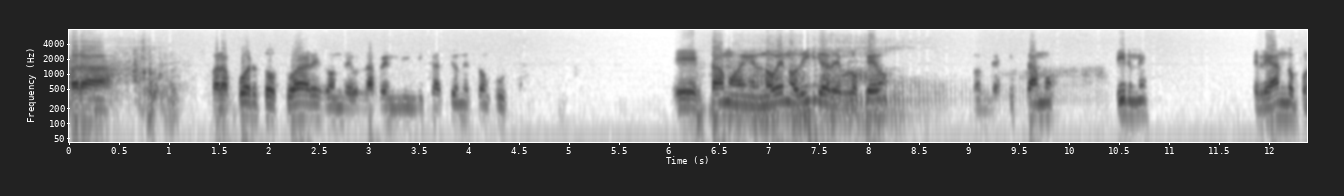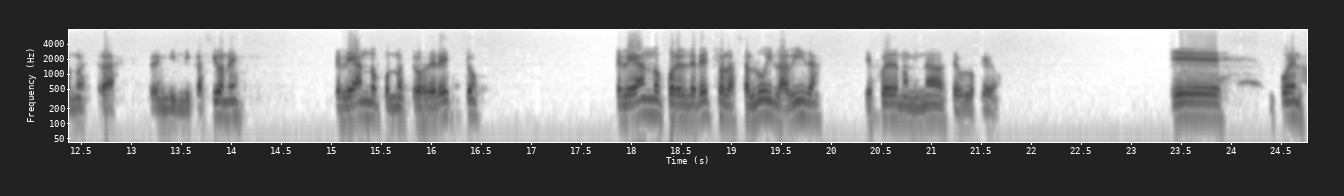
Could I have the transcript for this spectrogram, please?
para para Puerto Suárez, donde las reivindicaciones son justas. Eh, estamos en el noveno día de bloqueo, donde aquí estamos firmes, peleando por nuestras reivindicaciones, peleando por nuestros derechos, peleando por el derecho a la salud y la vida, que fue denominado este bloqueo. Eh, bueno,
